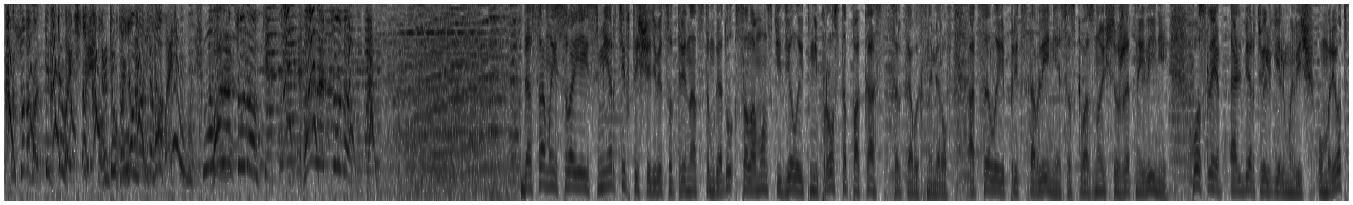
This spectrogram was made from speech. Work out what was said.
Да что такое? Так давайте, Да что, вдвоем на одного? Вон отсюда! Вон отсюда! До самой своей смерти в 1913 году Соломонский делает не просто показ цирковых номеров, а целые представления со сквозной сюжетной линией. После Альберт Вильгельмович умрет,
